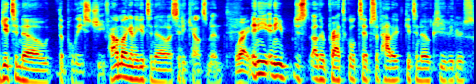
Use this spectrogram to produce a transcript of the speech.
get to know the police chief? How am I gonna get to know a city councilman?" Right. Any any just other practical tips of how to get to know key leaders?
